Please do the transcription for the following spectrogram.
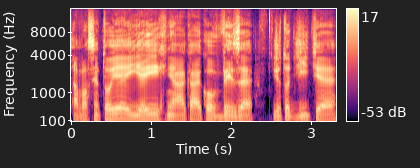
a vlastně to je jejich nějaká jako vize, že to dítě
